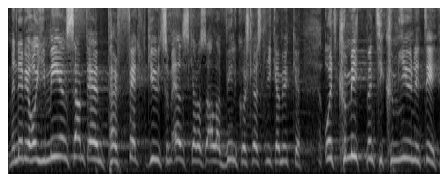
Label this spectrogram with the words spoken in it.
Men det vi har gemensamt är en perfekt Gud som älskar oss alla villkorslöst lika mycket. Och ett commitment till community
